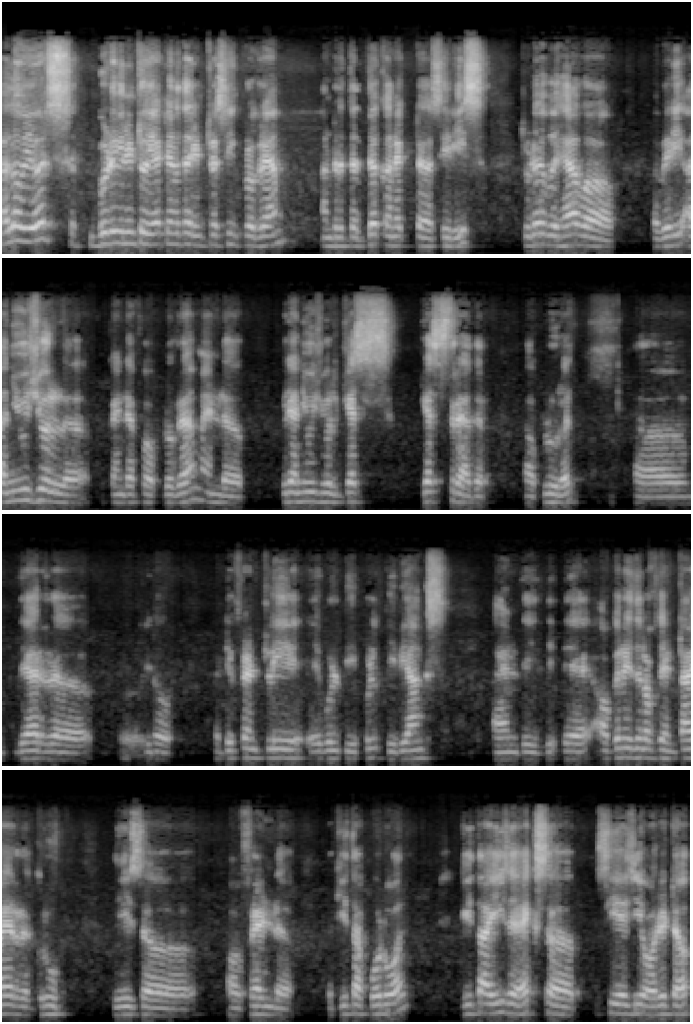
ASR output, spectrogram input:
Hello, viewers. Good evening to yet another interesting program under the The Connect uh, series. Today we have a, a very unusual uh, kind of a program and uh, very unusual guests, guests rather, uh, plural. Uh, they are, uh, you know, differently able people, Divyangs, and the, the, the organizer of the entire group is our friend Geeta Poduval. Geeta is an ex-CAG auditor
